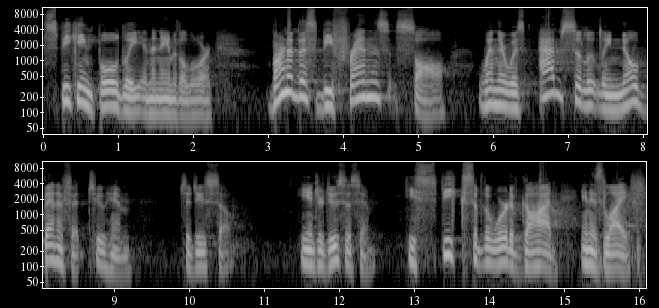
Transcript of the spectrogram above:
speaking boldly in the name of the Lord. Barnabas befriends Saul when there was absolutely no benefit to him to do so. He introduces him. He speaks of the Word of God in his life.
